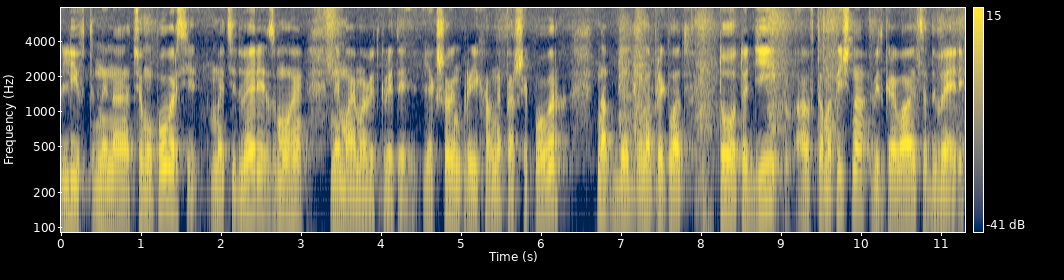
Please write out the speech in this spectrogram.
ліфт не на цьому поверсі, ми ці двері змоги не маємо відкрити. Якщо він приїхав на перший поверх, наприклад, то тоді автоматично відкриваються двері.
